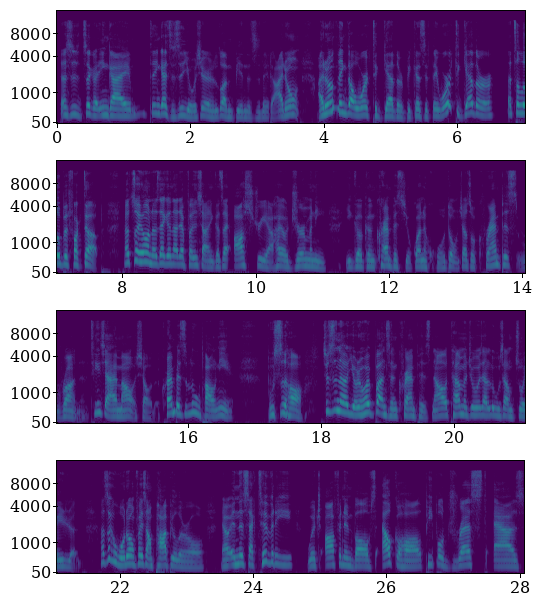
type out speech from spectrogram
但是这个应该这应该只是有些人乱编的之类的。I don't I don't think they'll work together because if they work together that's a little bit fucked up。那最后呢，再跟大家分享一个在 Austria 还有 Germany 一个跟 Krampus 有关的活动，叫做 Krampus Run，听起来还蛮好笑的。Krampus 路跑你也不是哈，就是呢，有人会扮成 Krampus，然后他们就会在路上追人。那这个活动非常 popular 哦。Now in this activity, which often involves alcohol, people dressed as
